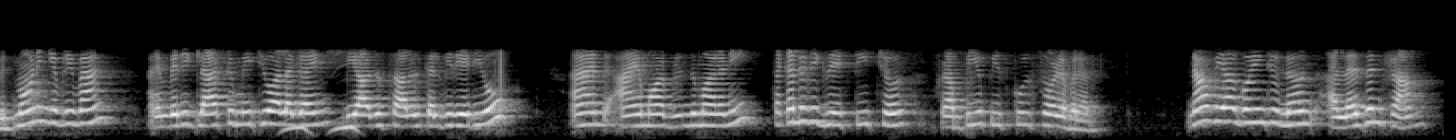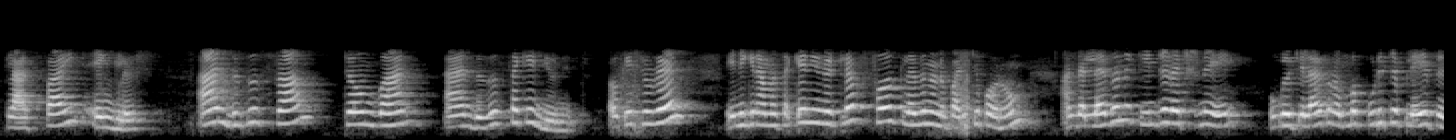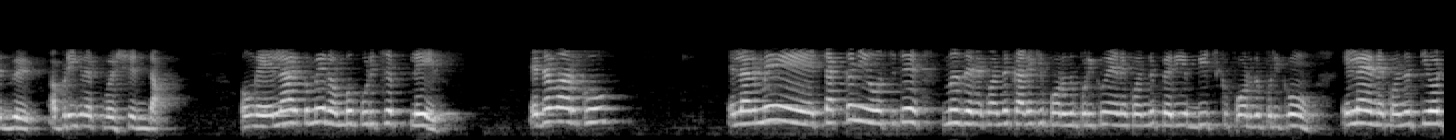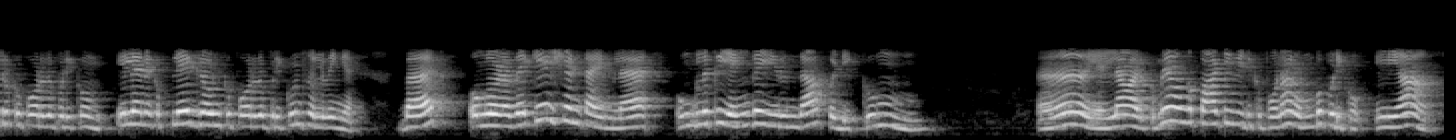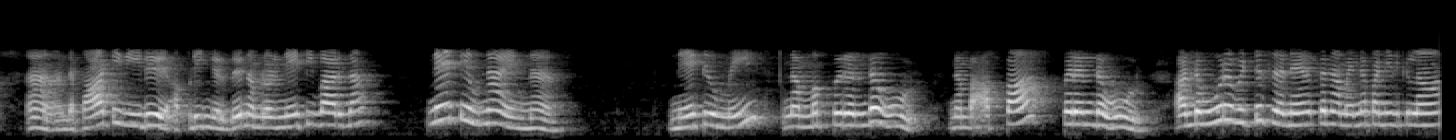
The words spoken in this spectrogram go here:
Good morning, everyone. I am very glad to meet you all again. We are the Saral Kalvi Radio, and I am our Brindumarani, secondary grade teacher from PUP School, Soravaram. Now we are going to learn a lesson from class 5 English, and this is from term 1, and this is second unit. Okay, children? இன்னைக்கு நம்ம second யூனிட்ல first lesson ஒன்று படிக்க போறோம் அந்த லெசனுக்கு இன்ட்ரடக்ஷனே உங்களுக்கு எல்லாருக்கும் ரொம்ப பிடிச்ச பிளேஸ் எது? அப்படிங்கிற கொஷின் தான். உங்கள் எல்லாருக்குமே ரொம்ப பிடிச்ச பிளேஸ் என்னவா இருக்கும்? எல்லாருமே டக்குன்னு யோசிச்சுட்டு மிஸ் எனக்கு வந்து கடைக்கு போகிறது பிடிக்கும். எனக்கு வந்து பெரிய பீச்சுக்கு போகிறது பிடிக்கும். இல்லை எனக்கு வந்து தியேட்டருக்கு போகிறது பிடிக்கும். இல்லை எனக்கு ப்ளே கிரவுண்டுக்கு போகிறது பிடிக்கும்னு சொல்லுவீங்க. பட் உங்களோட வெக்கேஷன் டைமில் உங்களுக்கு எங்கே இருந்தால் பிடிக்கும்? எல்லாருக்குமே அவங்க பாட்டி வீட்டுக்கு போனால் ரொம்ப பிடிக்கும் இல்லையா? அந்த பாட்டி வீடு அப்படிங்கிறது நம்மளோட நேட்டிவாக இருந்தால் நேட்டிவ்னா என்ன? நேட்டிவ் மீன்ஸ் நம்ம பிறந்த ஊர் நம்ம அப்பா பிறந்த ஊர். அந்த ஊரை விட்டு சில நேரத்தை நம்ம என்ன பண்ணியிருக்கலாம்?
